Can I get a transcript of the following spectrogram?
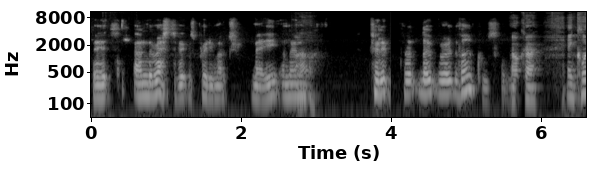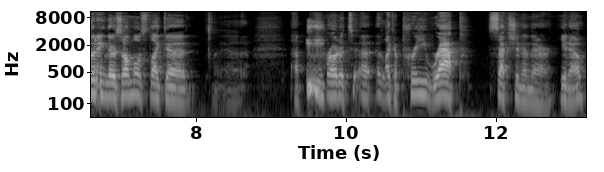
bit, and the rest of it was pretty much me. And then Oh. Philip wrote wrote the vocals for. Okay, including there's almost like a a prototype, uh, like a pre-rap section in there. You know,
